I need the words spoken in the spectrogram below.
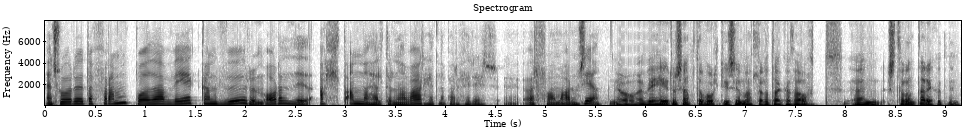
En svo eru þetta frambóða vegan vörum orðið allt annað heldur en það var hérna bara fyrir eh, örfám árum síðan. Já, en við heyrum samt af fólki sem allar að taka þátt en strandar veginn,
